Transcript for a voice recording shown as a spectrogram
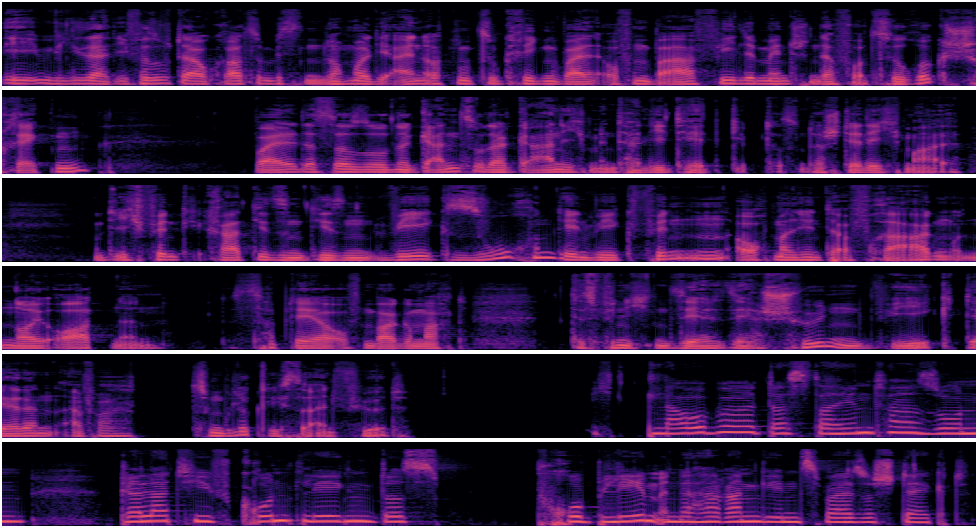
Wie gesagt, ich versuche da auch gerade so ein bisschen nochmal die Einordnung zu kriegen, weil offenbar viele Menschen davor zurückschrecken, weil das da so eine ganz oder gar nicht Mentalität gibt. Das unterstelle ich mal. Und ich finde gerade diesen, diesen Weg suchen, den Weg finden, auch mal hinterfragen und neu ordnen. Das habt ihr ja offenbar gemacht. Das finde ich einen sehr, sehr schönen Weg, der dann einfach zum Glücklichsein führt. Ich glaube, dass dahinter so ein relativ grundlegendes Problem in der Herangehensweise steckt.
